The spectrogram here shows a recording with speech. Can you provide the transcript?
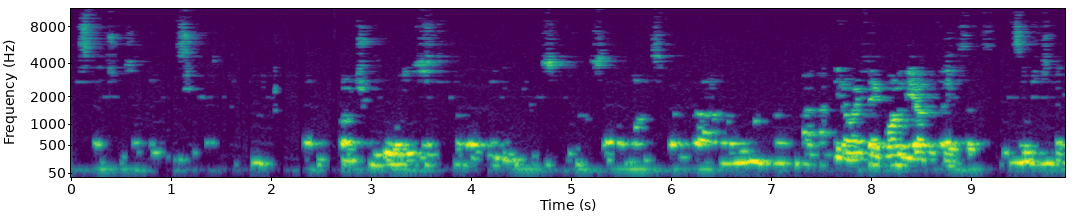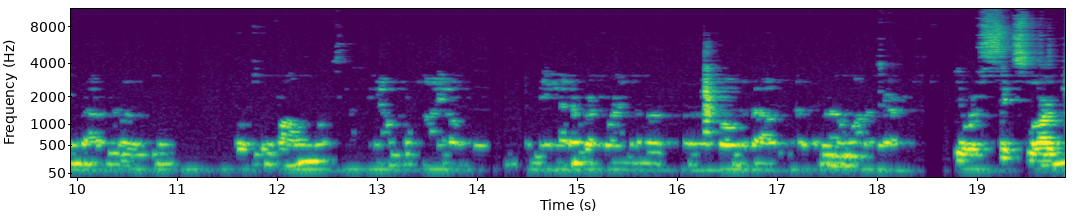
extensions you know, I think one of the other things that's, that's interesting about, uh, who following happening out in Ohio, and they had a referendum or a vote about uh, marijuana there. There were six large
